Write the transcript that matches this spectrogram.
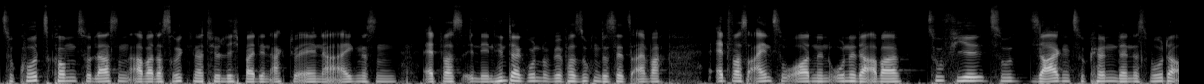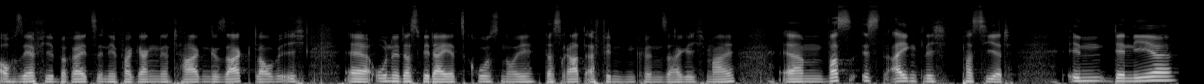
zu kurz kommen zu lassen. Aber das rückt natürlich bei den aktuellen Ereignissen etwas in den Hintergrund und wir versuchen das jetzt einfach etwas einzuordnen, ohne da aber zu viel zu sagen zu können, denn es wurde auch sehr viel bereits in den vergangenen Tagen gesagt, glaube ich, äh, ohne dass wir da jetzt groß neu das Rad erfinden können, sage ich mal. Ähm, was ist eigentlich passiert? In der Nähe,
